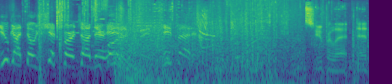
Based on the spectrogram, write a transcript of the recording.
You got those shitbirds on their heels. Keep at it. Super lit, dead.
